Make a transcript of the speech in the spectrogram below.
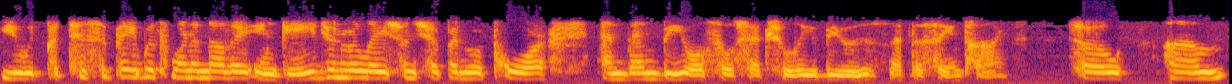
you would participate with one another, engage in relationship and rapport, and then be also sexually abused at the same time. So um,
